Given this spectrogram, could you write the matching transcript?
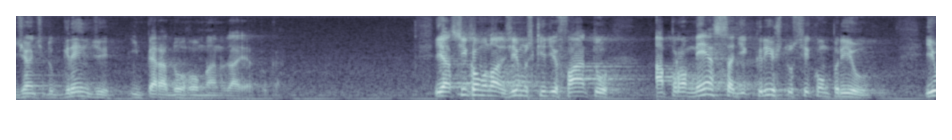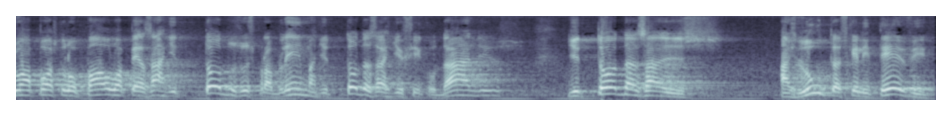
diante do grande imperador romano da época. E assim como nós vimos que de fato a promessa de Cristo se cumpriu, e o apóstolo Paulo, apesar de todos os problemas, de todas as dificuldades, de todas as, as lutas que ele teve,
